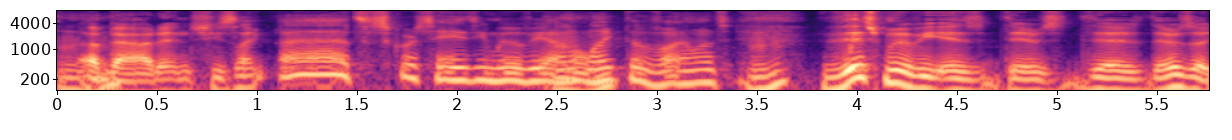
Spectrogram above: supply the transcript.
Mm-hmm. about it, and she's like, "Ah, it's a Scorsese movie. I don't like the violence. This movie is there's there's there's a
